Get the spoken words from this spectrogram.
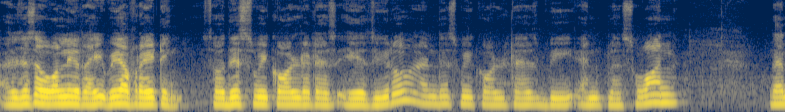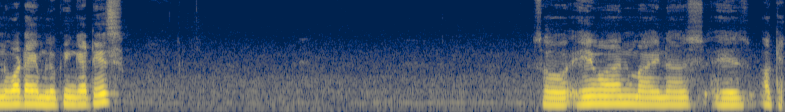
I just have only way of writing. So, this we called it as a 0 and this we called it as b n plus 1 then what I am looking at is so a 1 minus is okay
